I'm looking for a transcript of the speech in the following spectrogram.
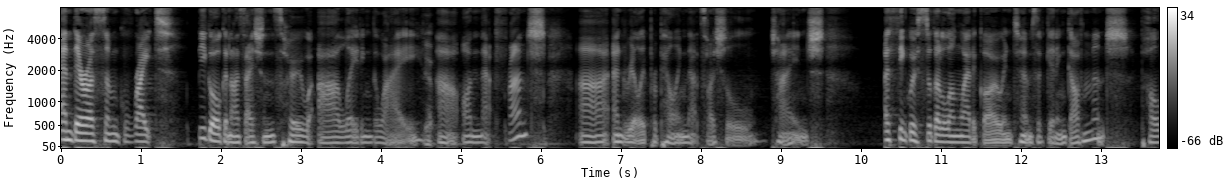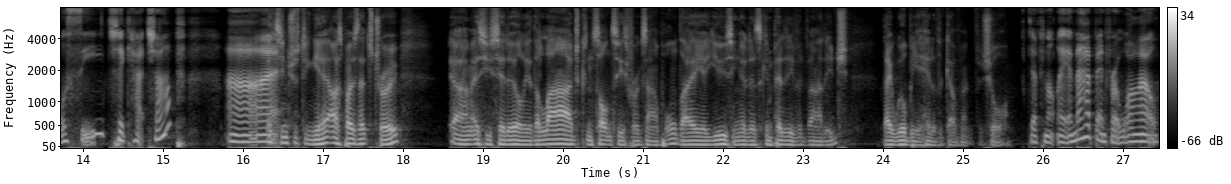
And there are some great big organisations who are leading the way Yep. uh, on that front uh, and really propelling that social change. I think we've still got a long way to go in terms of getting government policy to catch up. Uh, It's interesting, yeah. I suppose that's true. Um, as you said earlier, the large consultancies, for example, they are using it as a competitive advantage. They will be ahead of the government for sure. Definitely, and they have been for a while.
